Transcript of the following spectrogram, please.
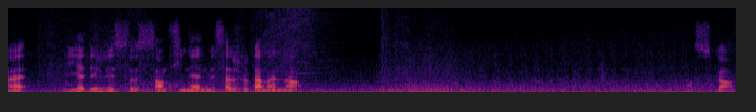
Ouais, il y a des vaisseaux sentinelles, mais ça je veux pas maintenant. En cas,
